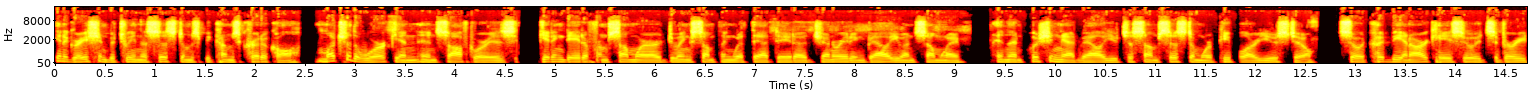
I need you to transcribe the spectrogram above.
integration between the systems becomes critical. Much of the work in, in software is getting data from somewhere, doing something with that data, generating value in some way, and then pushing that value to some system where people are used to. So it could be in our case, it's a very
